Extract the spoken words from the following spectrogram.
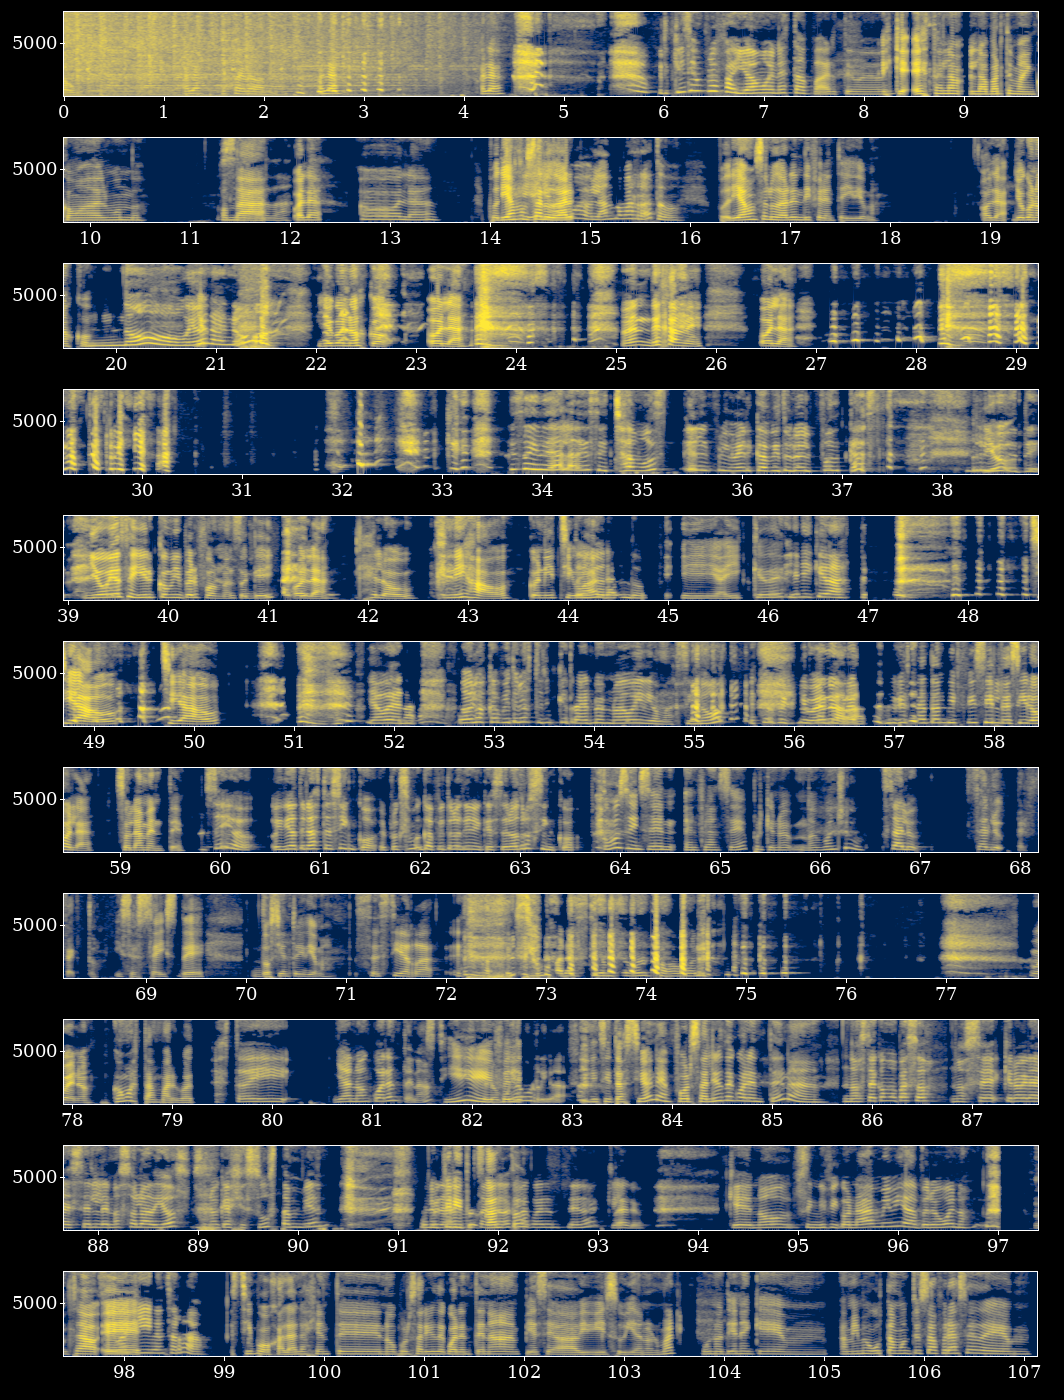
Go. Hola, Ya está grabando. hola. hola. ¿Por qué siempre fallamos en esta parte, weón? Es que esta es la, la parte más incómoda del mundo. Onda, hola, hola. Podríamos Es que saludar, hablando más rato. podríamos saludar en diferentes idiomas. Hola, yo conozco, No, weona, no. yo conozco. Hola. Déjame. Hola. Esa idea la desechamos en el primer capítulo del podcast. Yo-. Yo voy a seguir con mi performance, ¿ok? Hola. Hello. Ni hao. Estoy Konnichiwa. llorando. Y ahí quedé. Y ahí quedaste. Chiao. Chiao. Ya bueno, todos los capítulos tenéis que traernos nuevos idiomas. Si no, esto se bueno, acaba. no que sea tan difícil decir hola, solamente. En serio, hoy día tiraste cinco. El próximo capítulo tiene que ser otros cinco. ¿Cómo se dice en, en francés? Porque no, no es bonjour. Salud. Salud. Perfecto. Hice seis de 200 idiomas. Se cierra esta sección para siempre, por favor. Bueno, ¿cómo estás, Margot? Estoy ya no en cuarentena, Sí, pero muy aburrida. felicitaciones por salir de cuarentena. No sé cómo pasó. No sé, quiero agradecerle no solo a Dios, sino que a Jesús también. El Espíritu Santo. esta cuarentena, claro. Que no significó nada en mi vida, pero bueno, O sea, sigo eh, aquí encerrada. sí, pues ojalá la gente no por salir de cuarentena empiece a vivir su vida normal. Uno tiene que... mm, a mí me gusta mucho esa frase de mm,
